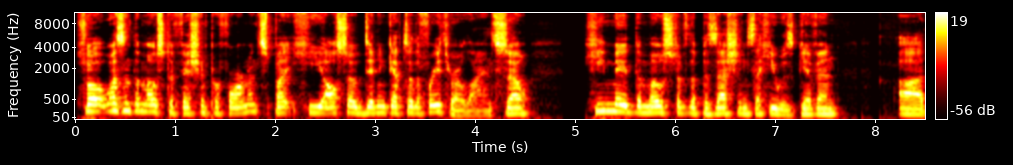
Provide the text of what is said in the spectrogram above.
So it wasn't the most efficient performance, but he also didn't get to the free throw line. So he made the most of the possessions that he was given. Uh,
